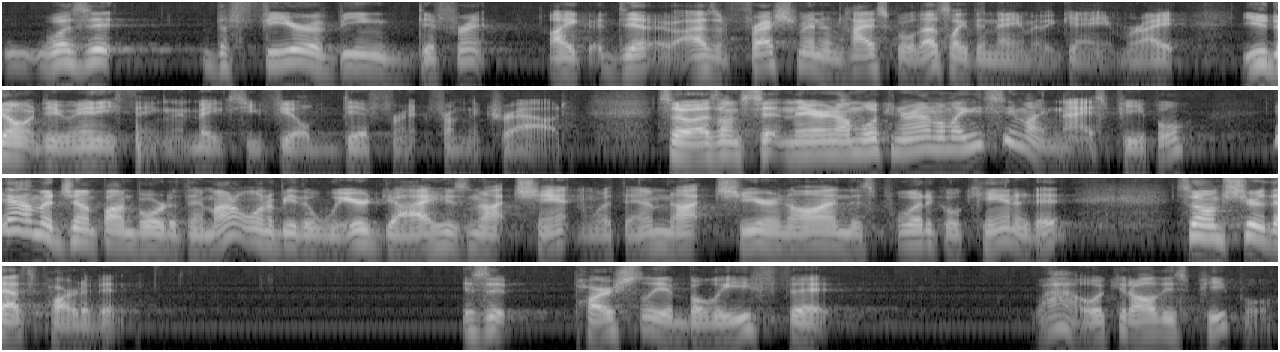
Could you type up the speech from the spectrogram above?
was it the fear of being different? Like, did, as a freshman in high school, that's like the name of the game, right? You don't do anything that makes you feel different from the crowd. So as I'm sitting there and I'm looking around, I'm like, these seem like nice people. Yeah, I'm going to jump on board with them. I don't want to be the weird guy who's not chanting with them, not cheering on this political candidate. So I'm sure that's part of it. Is it partially a belief that, wow, look at all these people?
